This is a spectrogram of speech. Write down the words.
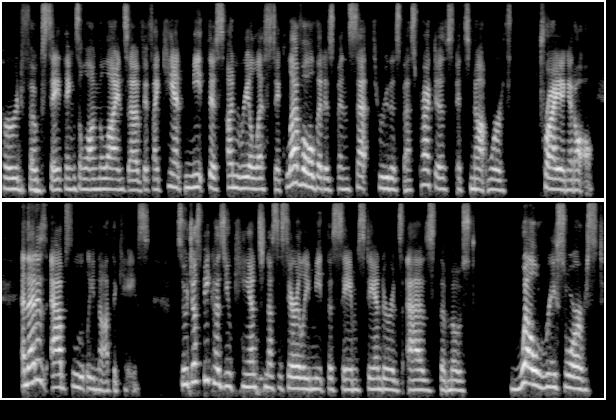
heard folks say things along the lines of, if I can't meet this unrealistic level that has been set through this best practice, it's not worth trying at all. And that is absolutely not the case. So just because you can't necessarily meet the same standards as the most well-resourced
